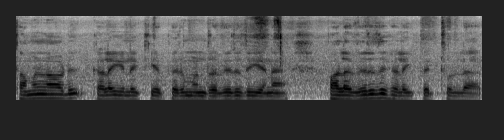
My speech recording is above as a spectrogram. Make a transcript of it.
தமிழ்நாடு கலை இலக்கிய பெருமன்ற விருது என பல விருதுகளை பெற்றுள்ளார்.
